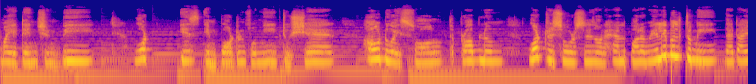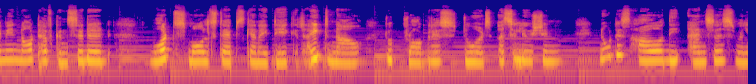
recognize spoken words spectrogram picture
my attention be, what is important for me to share, how do I solve the problem, what resources or help are available to me that I may not have considered, what small steps can I take right now to progress towards a solution. Notice how the answers will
